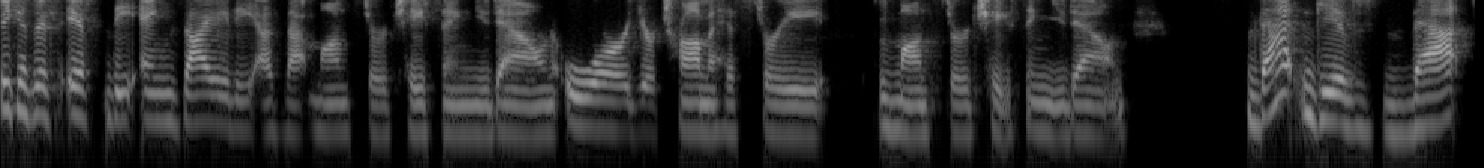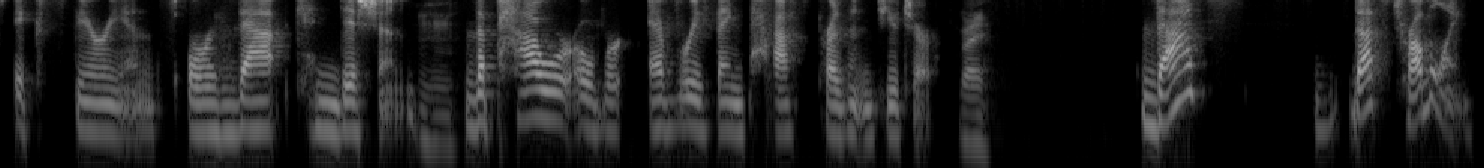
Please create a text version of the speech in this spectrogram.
because if if the anxiety as that monster chasing you down or your trauma history monster chasing you down that gives that experience or that condition Mhm. the power over everything past present and future right. that's that's troubling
